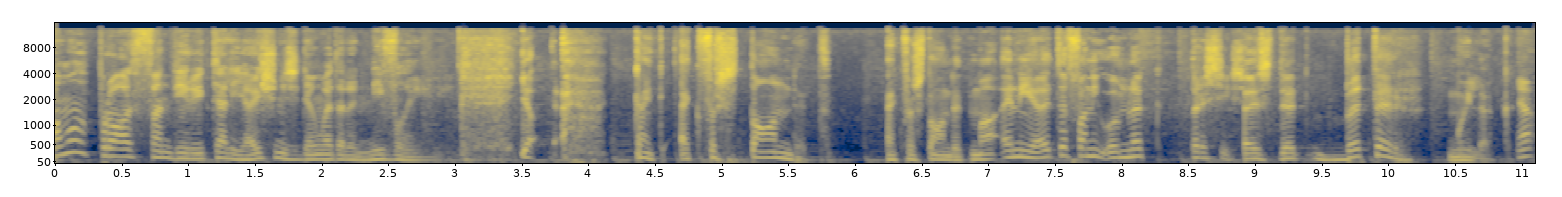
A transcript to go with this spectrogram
Almal praat van die retaliation is die ding wat hulle nie wil hê nie. Ja, kyk, ek verstaan dit. Ek verstaan dit, maar in die hitte van die oomblik Presies. is dit bitter moeilik. Ja.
